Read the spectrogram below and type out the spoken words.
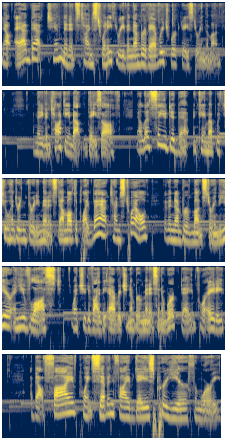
Now add that 10 minutes times 23, the number of average work days during the month. I'm not even talking about days off. Now let's say you did that and came up with 230 minutes. Now multiply that times 12 for the number of months during the year, and you've lost, once you divide the average number of minutes in a workday, 480, about 5.75 days per year from worry.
